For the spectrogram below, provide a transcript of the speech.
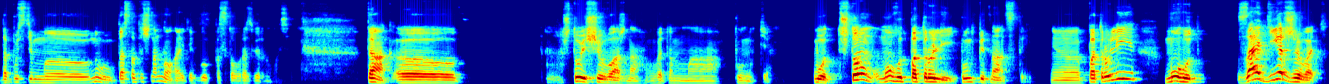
допустим, э, ну, достаточно много этих блокпостов развернулось. Так, э, что еще важно в этом а, пункте? Вот, что могут патрули, пункт 15. Патрули могут задерживать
